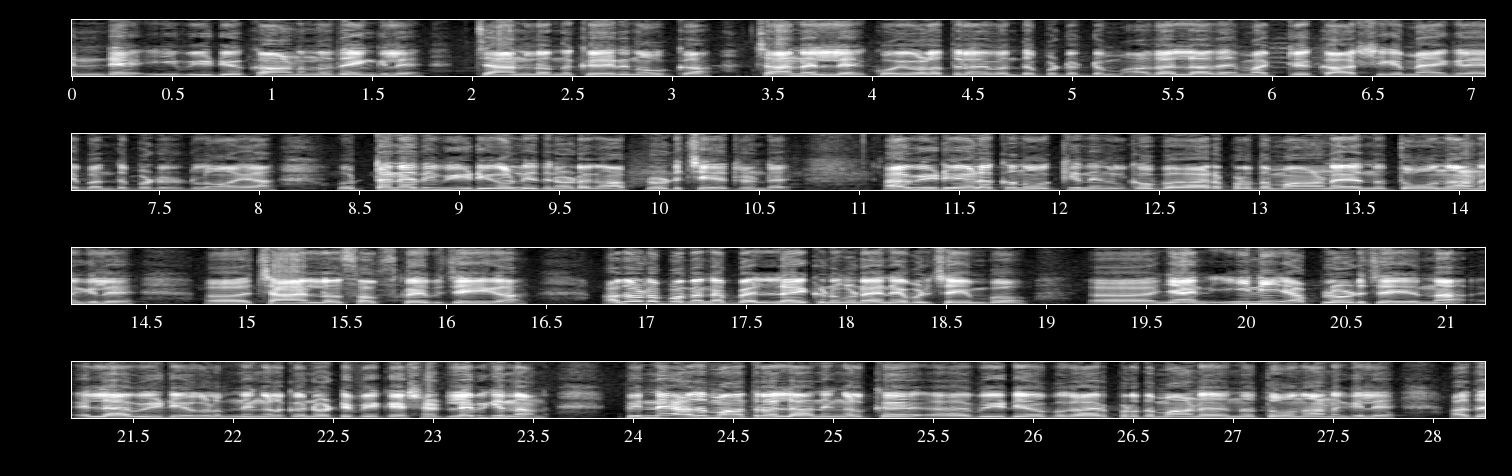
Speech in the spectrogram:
എന്റെ ഈ വീഡിയോ കാണുന്നതെങ്കിൽ ചാനലൊന്ന് കയറി നോക്കുക. ചാനലിൽ കോഴി വളർത്തലുമായി ബന്ധപ്പെട്ടിട്ടും അതല്ലാതെ മറ്റ് കാർഷിക മേഖലയായി ബന്ധപ്പെട്ടിട്ടുള്ളതുമായ ഒട്ടനവധി വീഡിയോകൾ ഇതിനോടകം അപ്ലോഡ് ചെയ്തിട്ടുണ്ട്. ആ വീഡിയോകളൊക്കെ നോക്കി നിങ്ങൾക്ക് ഉപകാരപ്രദമാണ് എന്ന് തോന്നുകയാണെങ്കിൽ ചാനൽ സബ്സ്ക്രൈബ് ചെയ്യുക. അതോടൊപ്പം തന്നെ ബെല്ലൈക്കണും കൂടെ എനേബിൾ ചെയ്യുമ്പോൾ ഞാൻ ഇനി അപ്ലോഡ് ചെയ്യുന്ന എല്ലാ വീഡിയോകളും നിങ്ങൾക്ക് നോട്ടിഫിക്കേഷനായിട്ട് ലഭിക്കുന്നതാണ്. പിന്നെ അത് മാത്രമല്ല നിങ്ങൾക്ക് വീഡിയോ ഉപകാരപ്രദമാണ് എന്ന് തോന്നുകയാണെങ്കിൽ അത്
